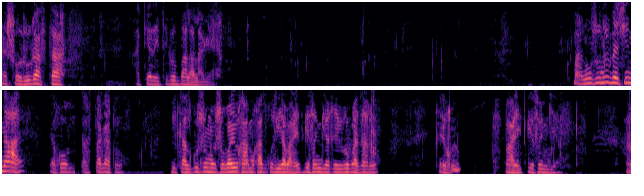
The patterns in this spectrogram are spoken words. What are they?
সরু রাস্তা হাঁটিয়া দিতে খুব ভালো লাগে। মানুষ উনুষ বেশি নাই এখন রাস্তাঘাটও বিকালকুর সময় সবাই কাম কাজ করিয়া বাড়িত গেছেন গিয়া কেউ বাজারও কেউ বাড়িত গেছেন গিয়া আর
